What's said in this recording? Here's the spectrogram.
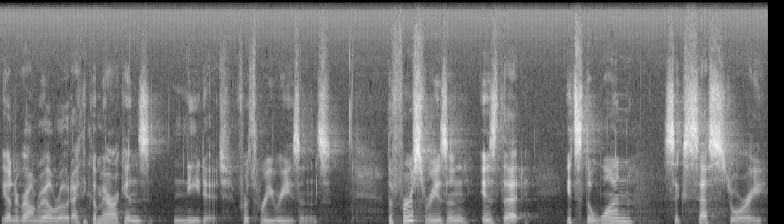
the Underground Railroad. I think Americans need it for three reasons. The first reason is that it's the one success story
